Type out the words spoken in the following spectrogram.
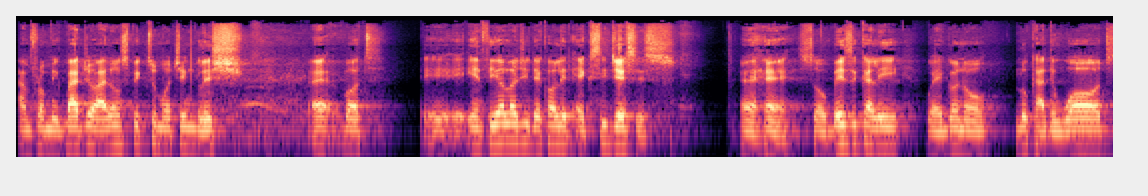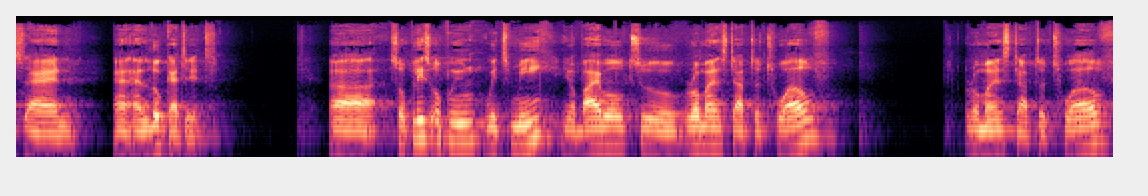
I'm from Igbajo. I don't speak too much English. Uh, but in theology, they call it exegesis. Uh-huh. So basically, we're going to look at the words and, and, look at it. Uh, so please open with me your Bible to Romans chapter 12. Romans chapter 12.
